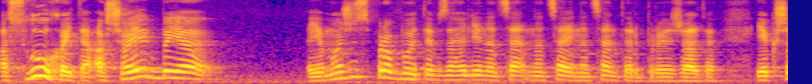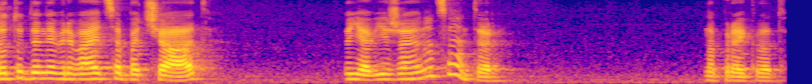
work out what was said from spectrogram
А слухайте, а що якби я. А я можу спробувати взагалі на, це, на цей на центр проїжджати? Якщо туди не вривається бачат, то я в'їжджаю на центр. Наприклад.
